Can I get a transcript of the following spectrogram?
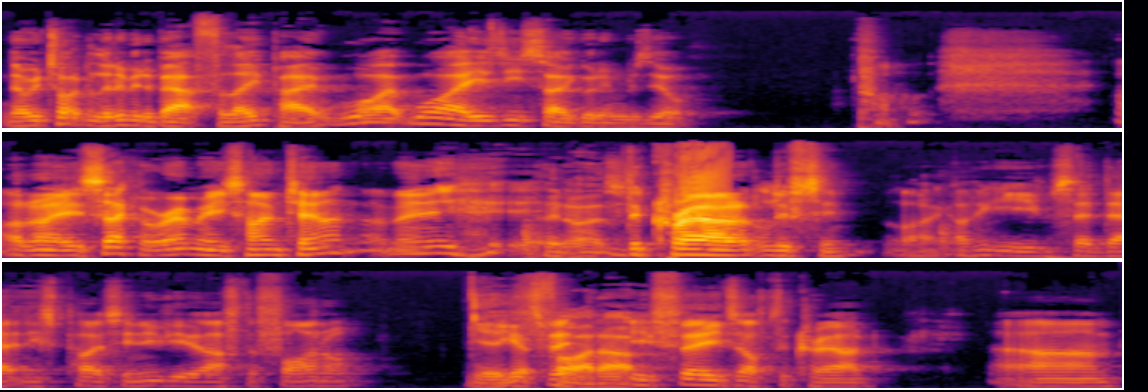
now we talked a little bit about Filipe. Why why is he so good in Brazil? I don't know. Is Saquarema his hometown? I mean, he, Who knows? the crowd lifts him. Like I think he even said that in his post interview after the final. Yeah, he gets fe- fired up. He feeds off the crowd. Um,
